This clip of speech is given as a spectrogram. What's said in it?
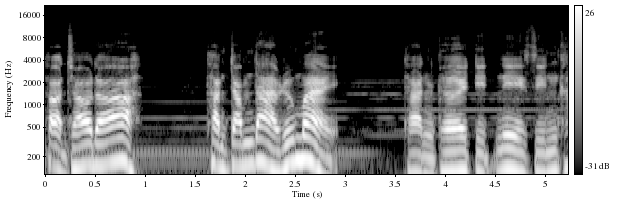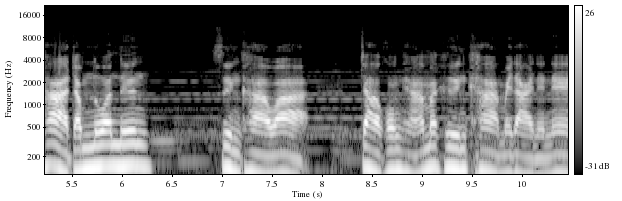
ท่านชาวดาท่านจำได้หรือไม่ ท่านเคยติดหนี้สินข้าจำนวนหนึ่ง ซึ่งข้าว่า เจ้าคงหามาคืนข้าไม่ได้แน่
